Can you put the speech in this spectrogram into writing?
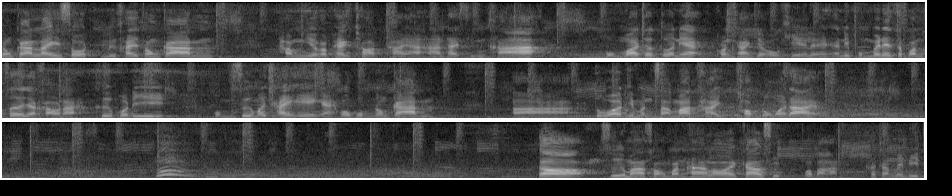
ต้องการไลฟ์สด หรือใครต้องการทำเกี่ยวกับแพ็กช็อตถ่ายอาหารถ่ายสินค้า ผมว่าเจ้าตัวเนี้ยค่อนข้างจะโอเคเลย อันนี้ผมไม่ได้สปอนเซอร์จากเขานะ คือพอดีผมซื้อมาใช้เองไง เพราะผมต้องการาตัวที่มันสามารถถ่ายท็อปลงมาได้ ก็ซื้อมา 2,590 กว่าบาท ถ้าจำไม่ผิด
